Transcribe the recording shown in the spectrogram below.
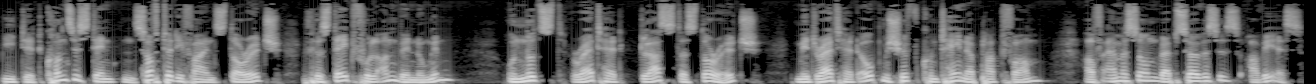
bietet konsistenten Software-Defined Storage für stateful Anwendungen und nutzt Red Hat Cluster Storage mit Red Hat OpenShift Container Plattform auf Amazon Web Services AWS.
